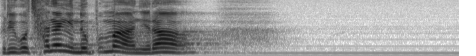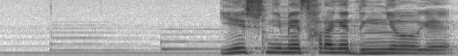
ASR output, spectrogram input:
그리고 찬양 인도뿐만 아니라 예수님의 사랑의 능력에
